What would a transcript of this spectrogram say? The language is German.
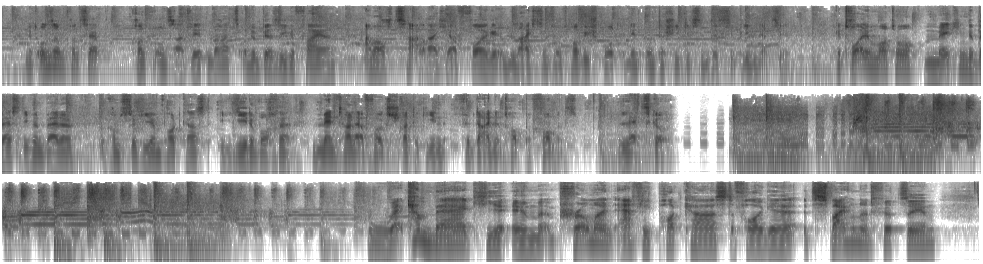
Mit unserem Konzept konnten unsere Athleten bereits Olympiasiege feiern, aber auch zahlreiche Erfolge im Leistungs- und Hobbysport in den unterschiedlichsten Disziplinen erzielen. Getreu dem Motto Making the Best Even Better bekommst du hier im Podcast jede Woche mentale Erfolgsstrategien für deine Top-Performance. Let's go! Welcome back hier im Pro Mind Athlete Podcast Folge 214.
